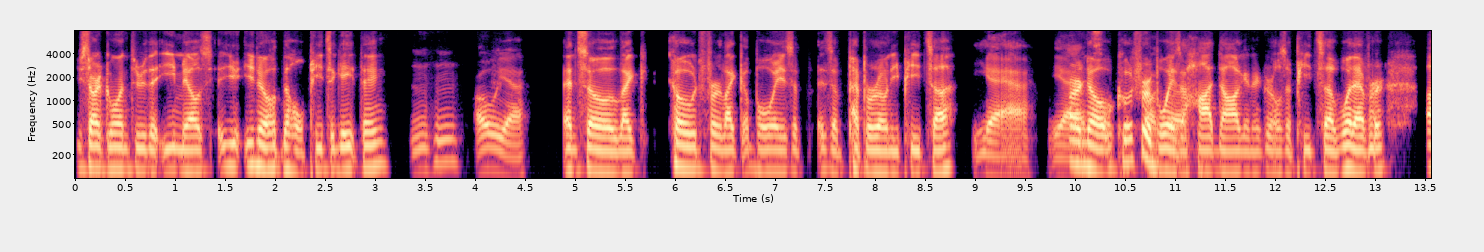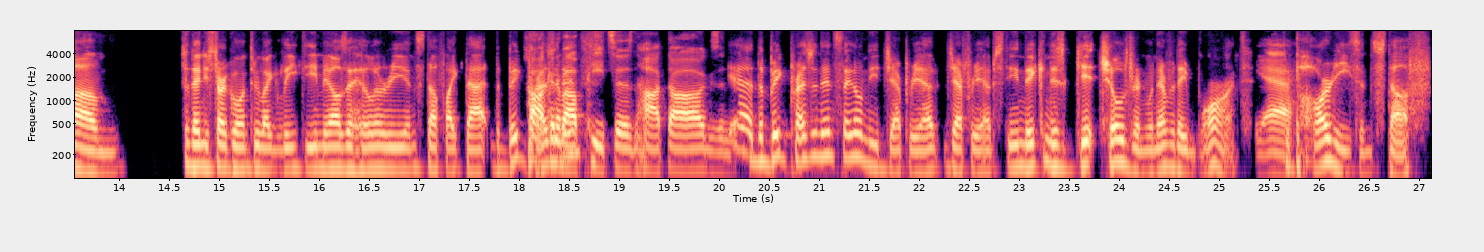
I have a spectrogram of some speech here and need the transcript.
you start going through the emails, you, you know, the whole Pizzagate thing. Mm-hmm. Oh yeah. And so like code for like a boy is a is a pepperoni pizza. Yeah. Yeah. Or no, code for a boy is a hot dog and a girl's a pizza, whatever. Um, so then you start going through like leaked emails of Hillary and stuff like that. The big Talking about pizzas and hot dogs and yeah, the big presidents, they don't need Jeffrey Ep- Jeffrey Epstein. They can just get children whenever they want yeah, parties and stuff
